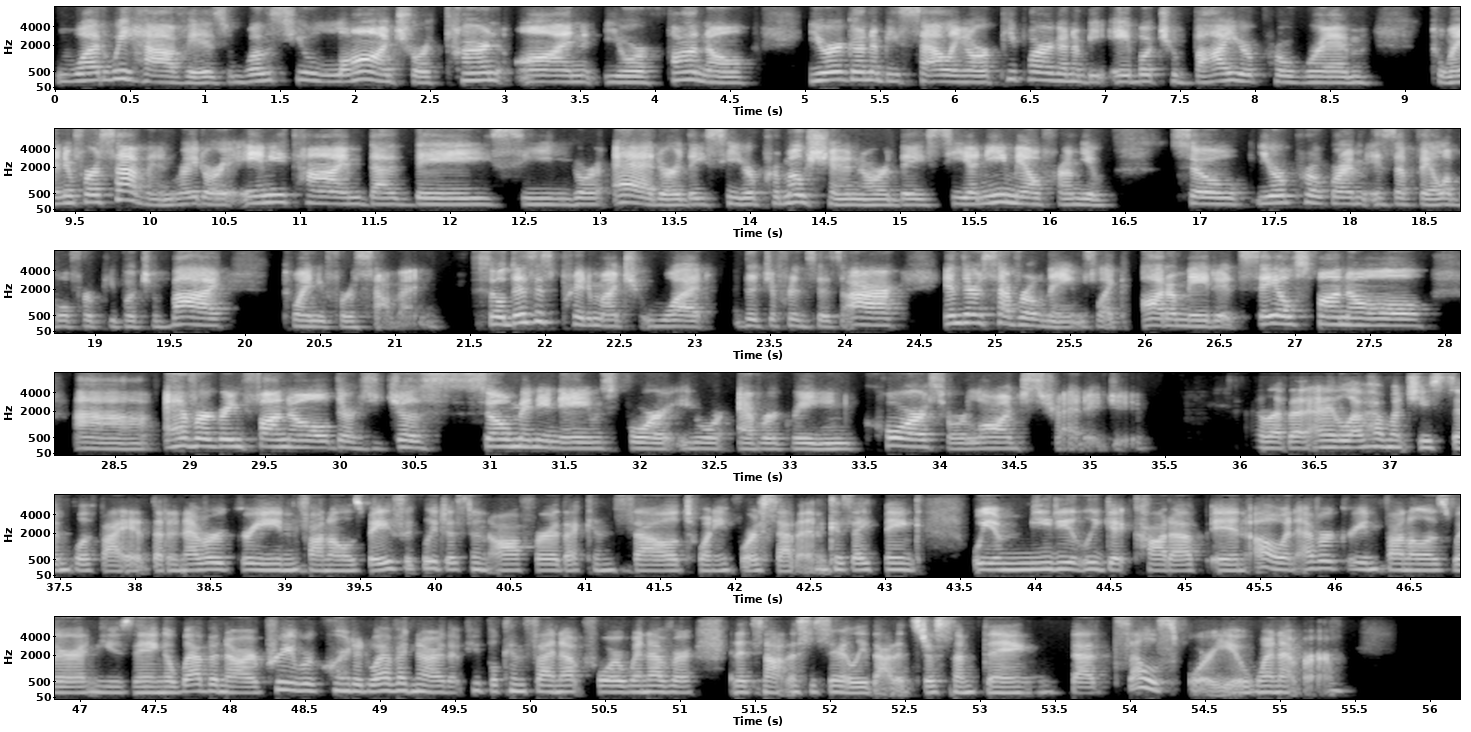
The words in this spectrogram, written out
what we have is once you launch or turn on your funnel, you're going to be selling, or people are going to be able to buy your program 24 7, right? Or anytime that they see your ad or they see your promotion or they see an email from you. So your program is available for people to buy 24 7. So this is pretty much what the differences are. And there are several names like automated sales funnel, uh, evergreen funnel. There's just so many names for your evergreen course or launch strategy. I love that. And I love how much you simplify it that an evergreen funnel is basically just an offer that can sell 24 7. Because I think we immediately get caught up in, oh, an evergreen funnel is where I'm using a webinar, pre recorded webinar that people can sign up for whenever. And it's not necessarily that, it's just something that sells for you whenever.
